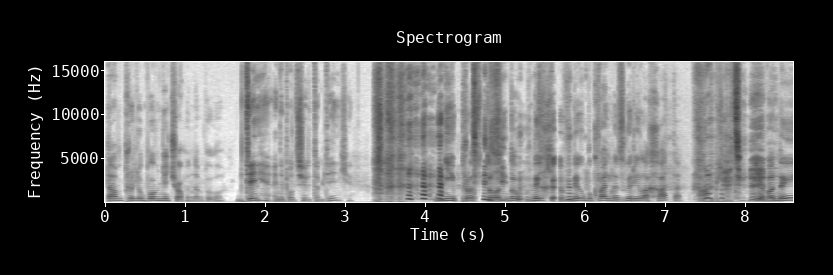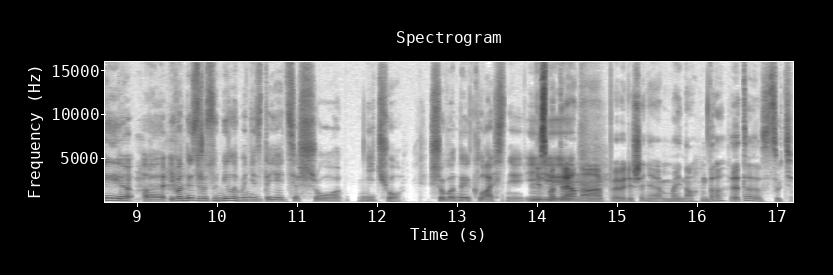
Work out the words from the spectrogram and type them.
Там про любов нічого не було. Деньги? Вони отримали там деньги? Ні, просто ну, в них в них буквально згоріла хата, а, блядь. і вони і вони зрозуміли, мені здається, що нічого, що вони класні. І... Несмотря на рішення майна, да? Це суть.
